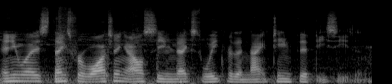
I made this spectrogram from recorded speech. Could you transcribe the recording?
Anyways, thanks for watching. I'll see you next week for the 1950 season.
